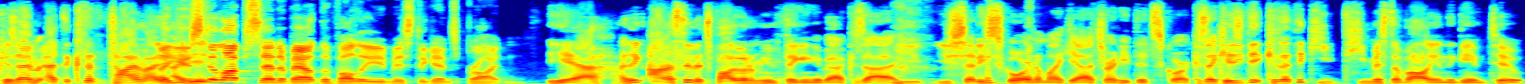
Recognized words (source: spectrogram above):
because I'm at the, cause at the time I. Are you I still upset about the volley you missed against Brighton? Yeah, I think honestly that's probably what I'm even thinking about because you, you, said he scored and I'm like, yeah, that's right, he did score because because he did because I think he he missed a volley in the game too,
